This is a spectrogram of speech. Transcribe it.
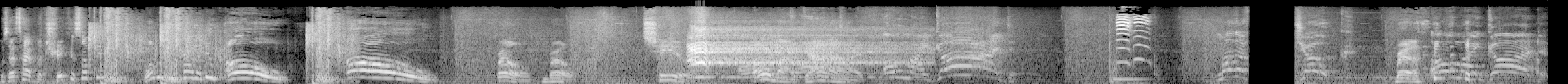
Was that type of trick or something? What was you trying to do? Oh! Oh! Bro, bro. Chill. Ah! Oh my god. Oh my god! Mother joke! Bro. Oh my god!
